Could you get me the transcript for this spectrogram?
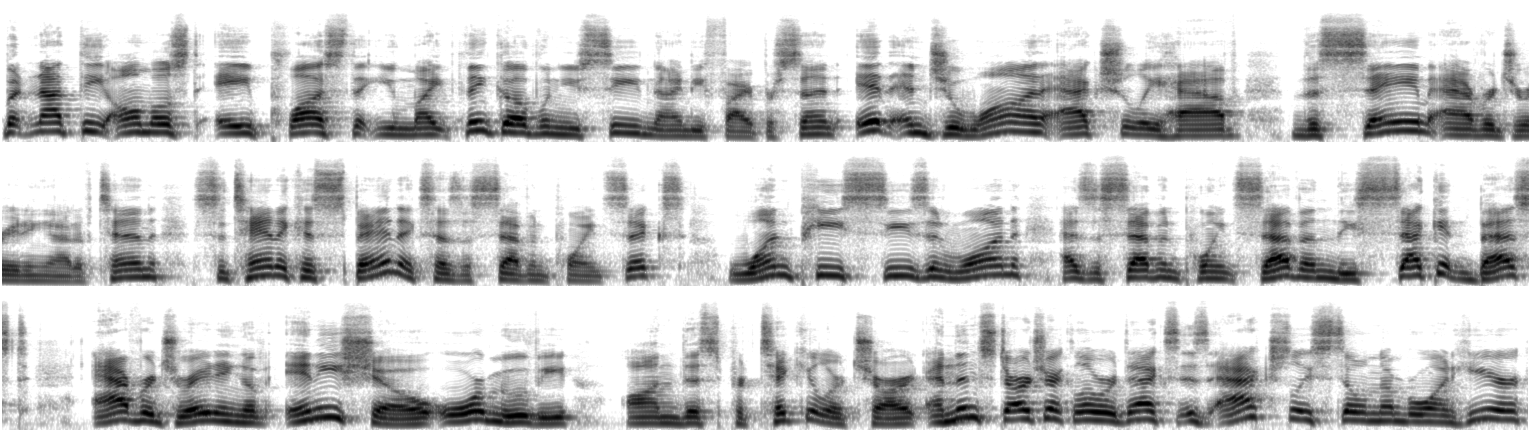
but not the almost A plus that you might think of when you see 95%. It and Jawan actually have the same average rating out of 10. Satanic Hispanics has a 7.6. One Piece Season 1 has a 7.7, the second best average rating of any show or movie on this particular chart. And then Star Trek Lower Decks is actually still number one here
